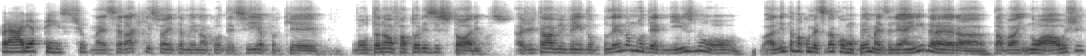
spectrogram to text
para a área têxtil. Mas será que isso aí também não acontecia? Porque, voltando a fatores históricos, a gente estava vivendo o pleno modernismo, ou ali estava começando a corromper, mas ele ainda era, estava no auge.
